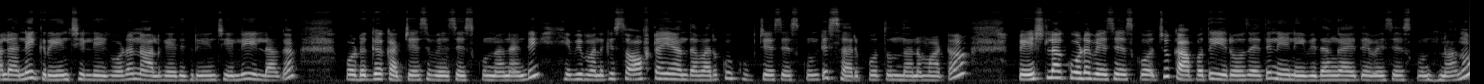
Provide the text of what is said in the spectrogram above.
అలానే గ్రీన్ చిల్లీ కూడా నాలుగైదు గ్రీన్ చిల్లీ ఇలాగా పొడుగ్గా కట్ చేసి వేసేసుకున్నానండి. ఇవి మనకి సాఫ్ట్ అయ్యేంత వరకు కుక్ చేసేసుకుంటే సరిపోతుందన్నమాట. పేస్ట్లా కూడా వేసేసుకోవచ్చు. కాకపోతే ఈరోజు అయితే నేను ఈ విధంగా అయితే వేసేసుకుంటున్నాను.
